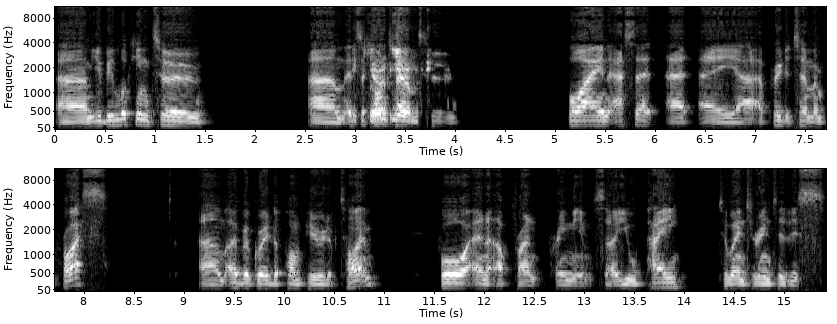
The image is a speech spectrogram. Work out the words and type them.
um, you'll be looking to um, it's a contract to buy an asset at a, uh, a predetermined price um, over agreed upon period of time for an upfront premium. So you'll pay to enter into this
